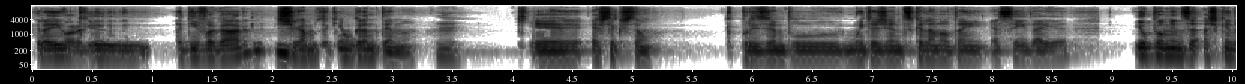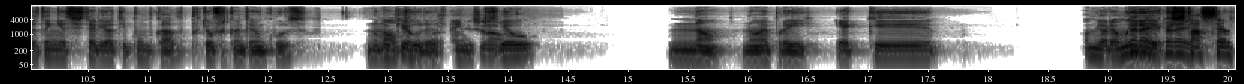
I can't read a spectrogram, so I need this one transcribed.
Creio Concordo, que a divagar chegamos aqui a um grande tema, Hum. que é esta questão. Que, por exemplo, muita gente se calhar não tem essa ideia. Eu, pelo menos, acho que ainda tenho esse estereótipo um bocado, porque eu frequentei um curso numa Do que é um altura curso em que eu. Não, não é por aí. É que. Ou melhor, é uma Peraí, ideia peraí. que está certa.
